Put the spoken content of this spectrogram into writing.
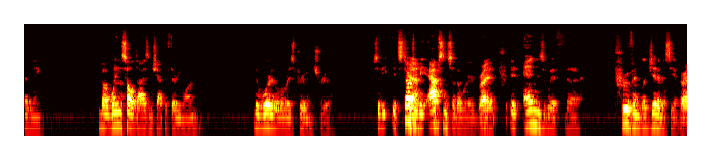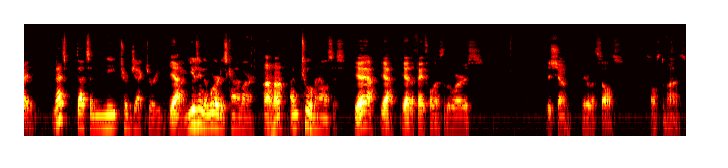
everything. But when Saul dies in chapter thirty-one, the word of the Lord is proven true. So the, it starts Yeah. with the absence of the word, but Right. It, it ends with the proven legitimacy of the Right. word. That's that's a neat trajectory. Yeah. um, using the word as kind of our Uh huh. a tool of analysis. Yeah, yeah, yeah. The faithfulness of the word is is shown there with Saul's Saul's demise.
